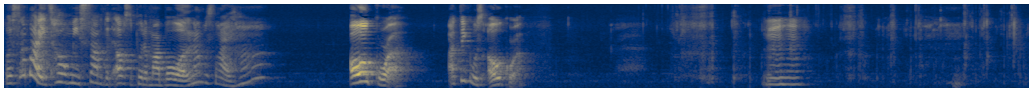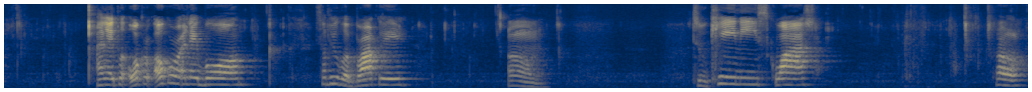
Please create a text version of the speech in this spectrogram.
But somebody told me something else to put in my boil, and I was like, huh? Okra. I think it was okra. Mm-hmm. And they put okra, okra in their boil. Some people put broccoli. Um, zucchini, squash. So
